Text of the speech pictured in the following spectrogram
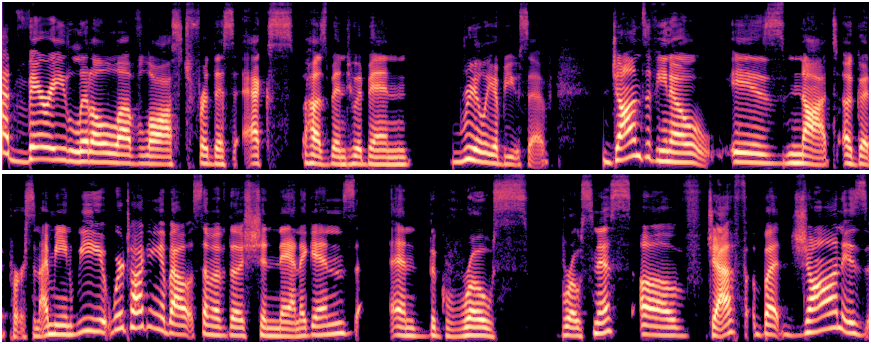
had very little love lost for this ex husband who had been really abusive. John Zaffino is not a good person. I mean, we we're talking about some of the shenanigans and the gross grossness of Jeff, but John is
